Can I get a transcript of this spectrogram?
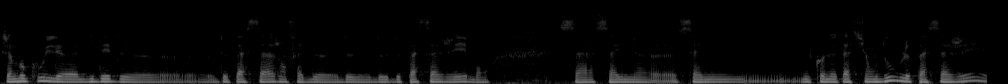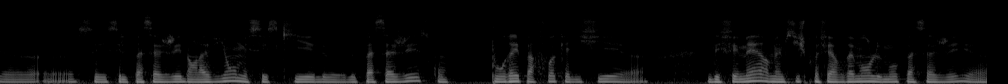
J'aime beaucoup l'idée de, de, passage, en fait, de, de, de passager. Bon, ça, ça, a une, ça a une, une connotation double, passager. Euh, c'est le passager dans l'avion, mais c'est ce qui est le, le passager, ce qu'on pourrait parfois qualifier euh, d'éphémère, même si je préfère vraiment le mot passager. Euh,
